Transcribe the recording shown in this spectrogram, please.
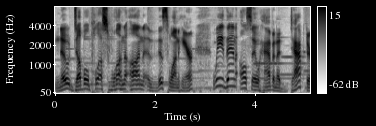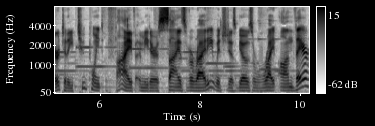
no double plus one on this one here. We then also have an adapter to the 2.5 meter size variety, which just goes right on there.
